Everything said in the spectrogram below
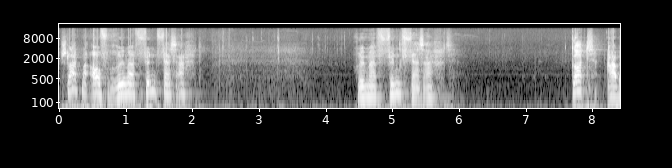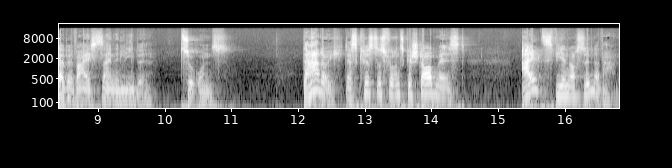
Schlag mal auf Römer 5, Vers 8. Römer 5, Vers 8. Gott aber beweist seine Liebe zu uns. Dadurch, dass Christus für uns gestorben ist, als wir noch Sünder waren.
